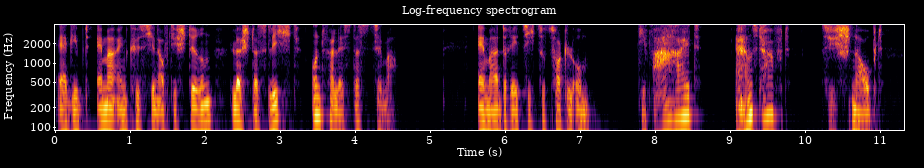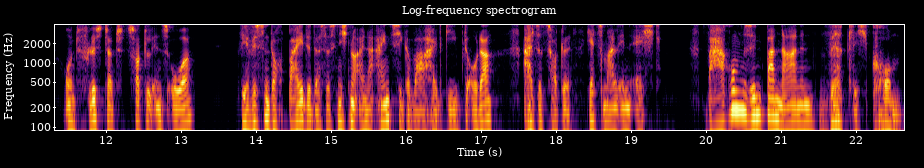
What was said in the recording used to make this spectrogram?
Er gibt Emma ein Küsschen auf die Stirn, löscht das Licht und verlässt das Zimmer. Emma dreht sich zu Zottel um. Die Wahrheit? Ernsthaft? Sie schnaubt und flüstert Zottel ins Ohr. Wir wissen doch beide, dass es nicht nur eine einzige Wahrheit gibt, oder? Also Zottel, jetzt mal in echt. Warum sind Bananen wirklich krumm?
